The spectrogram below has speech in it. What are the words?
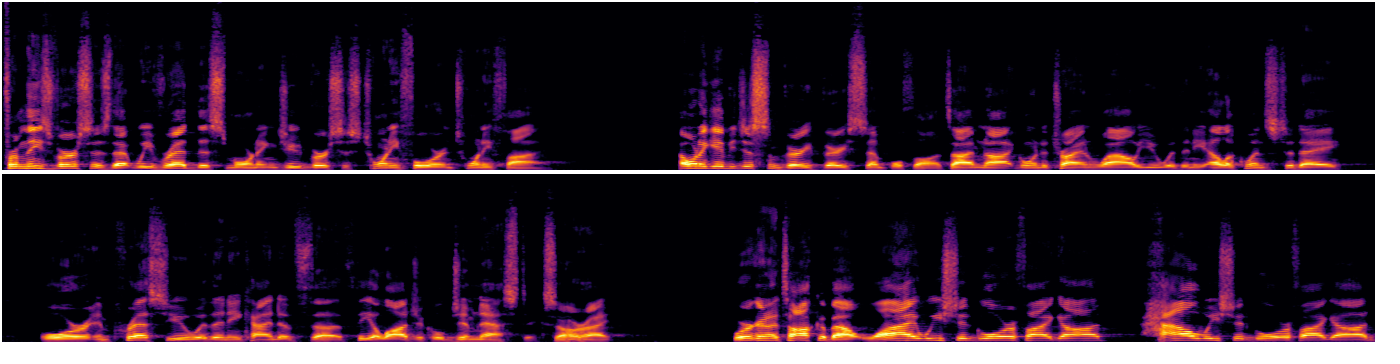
From these verses that we've read this morning, Jude verses 24 and 25, I want to give you just some very, very simple thoughts. I'm not going to try and wow you with any eloquence today or impress you with any kind of uh, theological gymnastics, all right? We're going to talk about why we should glorify God, how we should glorify God,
